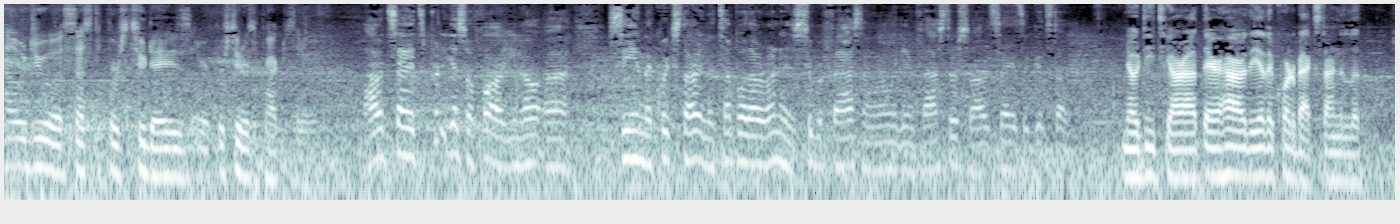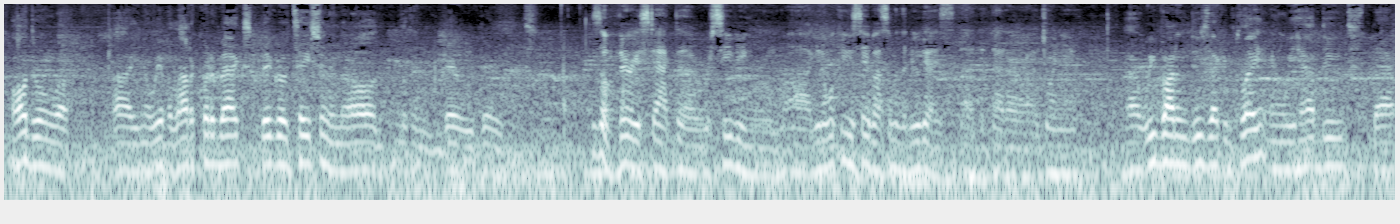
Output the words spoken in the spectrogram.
How would you assess the first two days or first two days of practice anyway? I would say it's pretty good so far. You know, uh, seeing the quick start and the tempo that we're running is super fast, and we're only getting faster. So I would say it's a good start. No DTR out there. How are the other quarterbacks starting to look? All doing well. Uh, you know, we have a lot of quarterbacks, big rotation, and they're all looking very, very nice. This is a very stacked uh, receiving room. Uh, you know, what can you say about some of the new guys that, that are uh, joining you? Uh, we brought in dudes that can play, and we have dudes that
